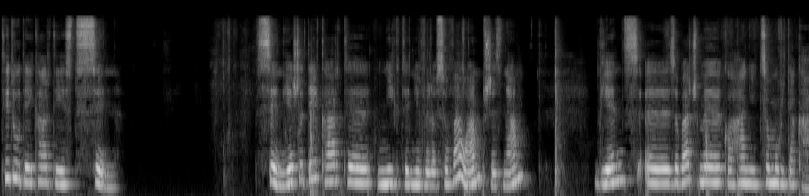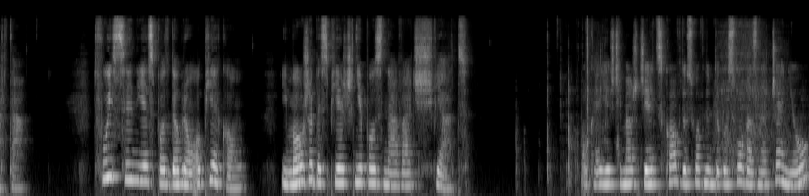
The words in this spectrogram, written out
Tytuł tej karty jest Syn. Syn. Jeszcze tej karty nigdy nie wylosowałam, przyznam. Więc yy, zobaczmy, kochani, co mówi ta karta. Twój syn jest pod dobrą opieką i może bezpiecznie poznawać świat. Ok, jeśli masz dziecko w dosłownym tego słowa znaczeniu,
